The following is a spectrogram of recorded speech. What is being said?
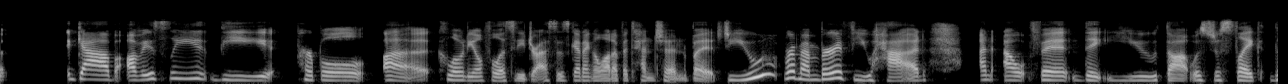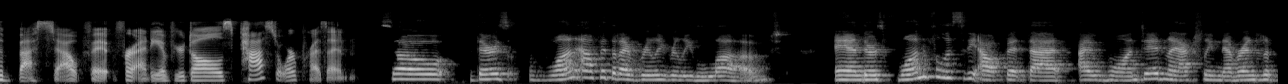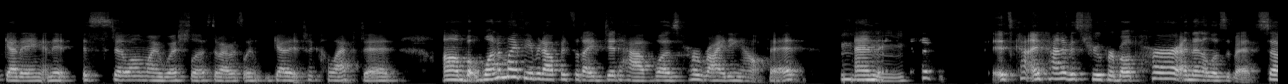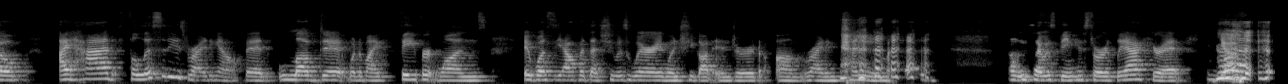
Gab, obviously the purple uh colonial Felicity dress is getting a lot of attention, but do you remember if you had an outfit that you thought was just like the best outfit for any of your dolls, past or present? So there's one outfit that I really, really loved. And there's one Felicity outfit that I wanted and I actually never ended up getting, and it is still on my wish list if I was like get it to collect it. Um, but one of my favorite outfits that I did have was her riding outfit. And Mhm. it's kind of, it kind of is true for both her and then Elizabeth. So I had Felicity's riding outfit, loved it, one of my favorite ones. It was the outfit that she was wearing when she got injured um, riding Penny. At least I was being historically accurate. Yeah.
